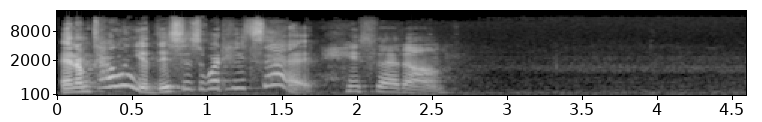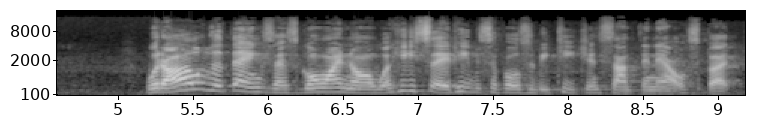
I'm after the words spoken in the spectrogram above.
and I'm telling you, this is what he said. He said, um, with all of the things that's going on, well, he said he was supposed to be teaching something else, but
